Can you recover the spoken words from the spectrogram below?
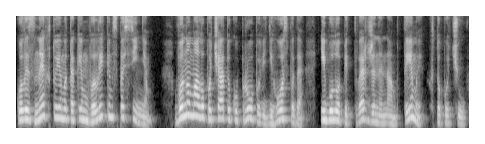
коли знехтуємо таким великим спасінням? Воно мало початок у проповіді Господа і було підтверджене нам тими, хто почув.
